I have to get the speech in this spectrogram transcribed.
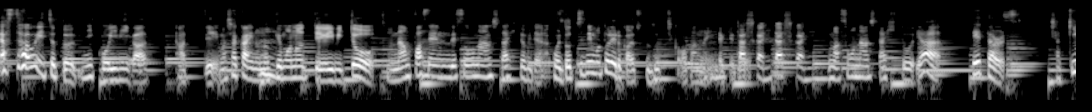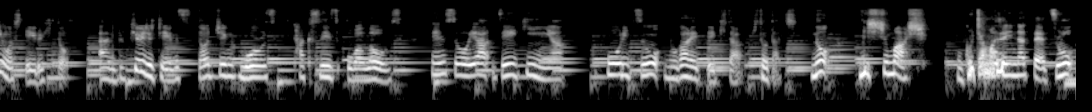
castaway ちょっと2個意味があって、まあ、社会ののけ者っていう意味と、そのナンパ船で遭難した人みたいなこれどっちにも取れるからちょっとどっちかわかんないんだけど、確かに確かに。まあ、遭難した人や debtors 借金をしている人。And fugitives dodging wars, taxes or laws 戦争や税金や法律を逃れてきた人たちのミッシュマッシュごちゃ混ぜになったやつを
